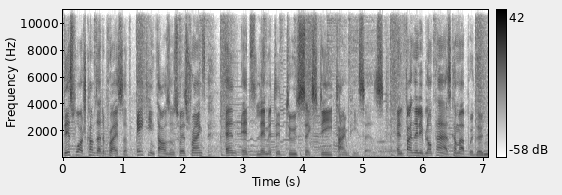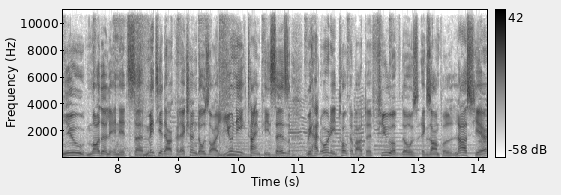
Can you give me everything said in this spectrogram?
This watch comes at a price of 18,000 Swiss francs and it's limited to 60 timepieces. And finally Blancpain has come up with a new model in its uh, Métier d'Art collection. Those are unique timepieces. We had already talked about a few of those examples last year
